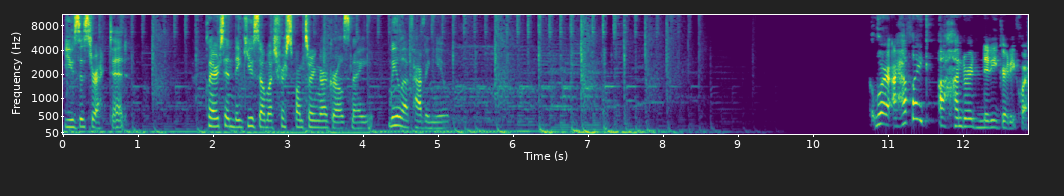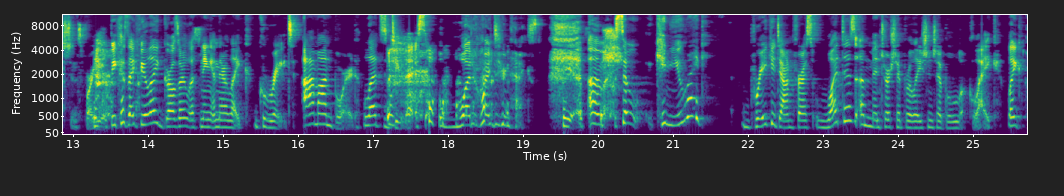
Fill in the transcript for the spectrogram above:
Use as directed. Claritin, thank you so much for sponsoring our girls' night. We love having you. Laura, I have like a hundred nitty gritty questions for you because I feel like girls are listening and they're like, great, I'm on board. Let's do this. what do I do next? Yes. Um, so can you like break it down for us. What does a mentorship relationship look like? Like,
